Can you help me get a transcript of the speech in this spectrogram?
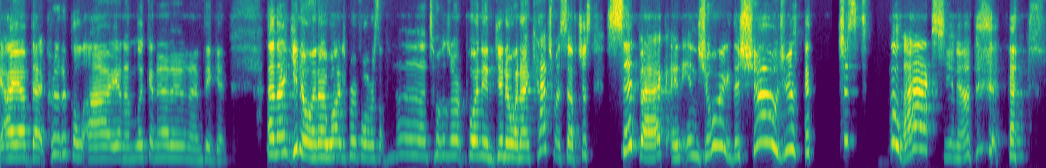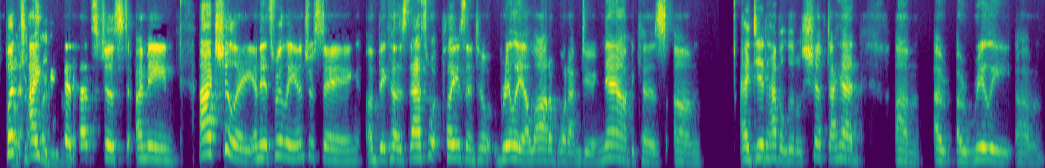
I have that critical eye and I'm looking at it and I'm thinking, and I, you know, and I watch performers, like, ah, toes aren't pointed, you know, and I catch myself just sit back and enjoy the show. Just, just relax, you know. but I think that that's just, I mean, actually, and it's really interesting uh, because that's what plays into really a lot of what I'm doing now because um, I did have a little shift. I had um, a, a, really um,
